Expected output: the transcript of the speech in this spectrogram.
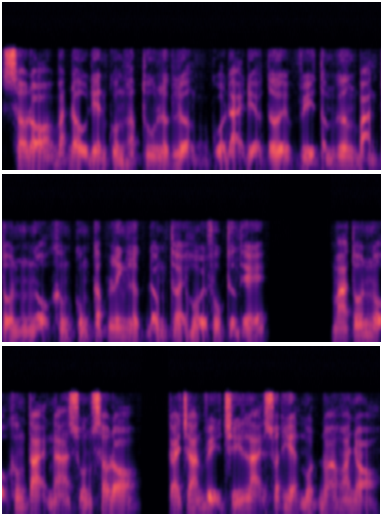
sau đó bắt đầu điên cuồng hấp thu lực lượng của đại địa tới vì tấm gương bản tôn ngộ không cung cấp linh lực đồng thời hồi phục thương thế. Mà tôn ngộ không tại ngã xuống sau đó, cái chán vị trí lại xuất hiện một đóa hoa nhỏ.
